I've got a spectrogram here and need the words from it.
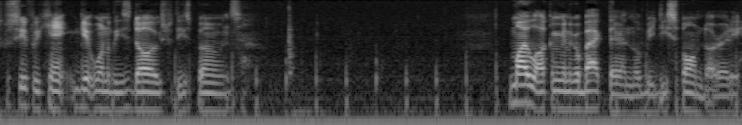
Let's go see if we can't get one of these dogs with these bones. My luck, I'm going to go back there and they'll be despawned already.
